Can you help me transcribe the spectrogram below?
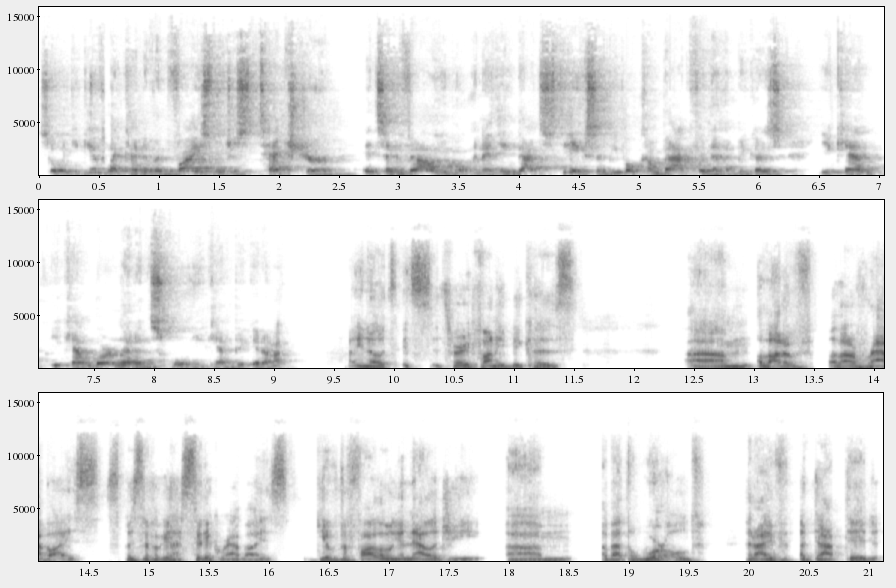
So when you give that kind of advice, which is texture, it's invaluable, and I think that sticks, and people come back for that because you can't you can't learn that in school. You can't pick it up. You know, it's it's it's very funny because um, a lot of a lot of rabbis, specifically Hasidic rabbis, give the following analogy um, about the world that I've adapted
